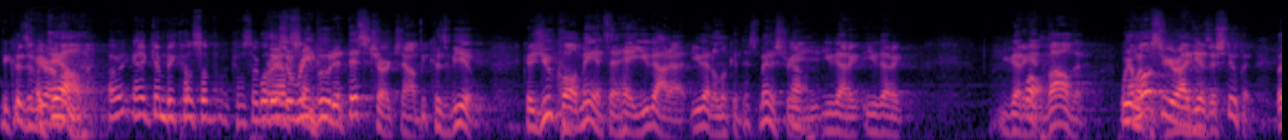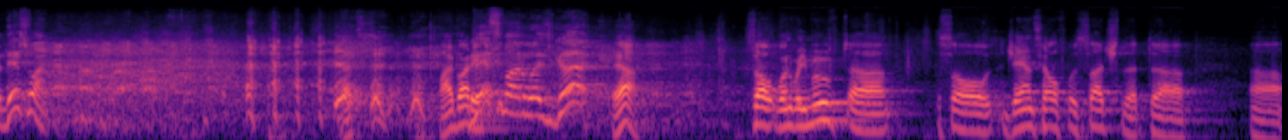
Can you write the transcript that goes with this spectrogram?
Because of your again, involvement. Again, because of, because of Well, there's a reboot at this church now because of you. Because you called me and said, hey, you gotta, you gotta look at this ministry. Yeah. You, you, gotta, you gotta, you gotta well, get involved in it. We now, most of your ideas are stupid, but this one. That's my buddy. This one was good. Yeah. So when we moved, uh, so Jan's health was such that uh, uh,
